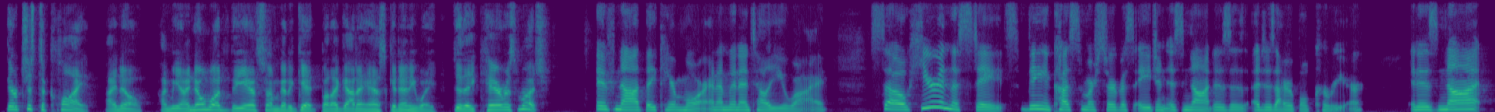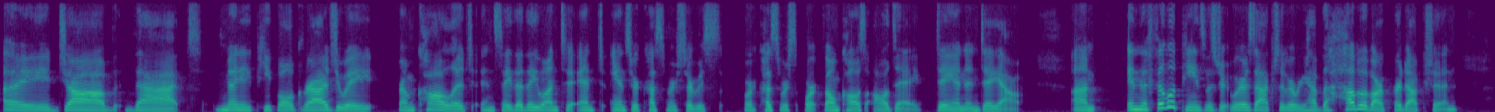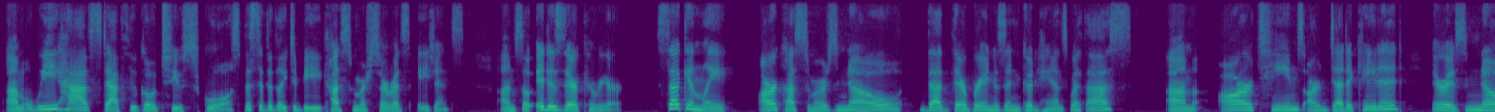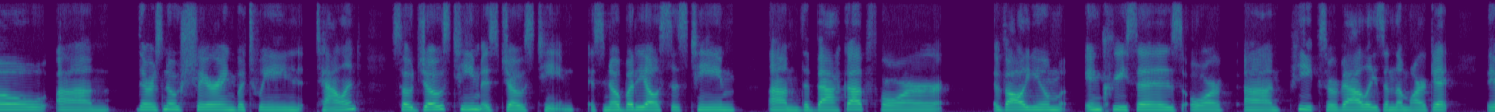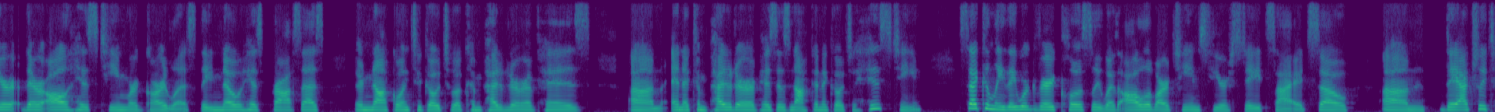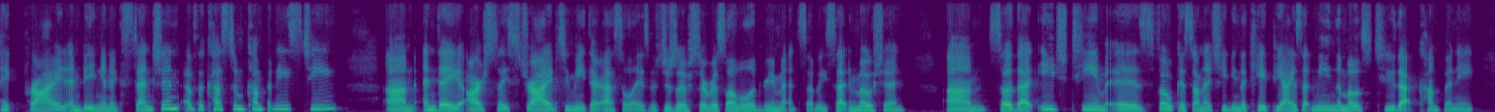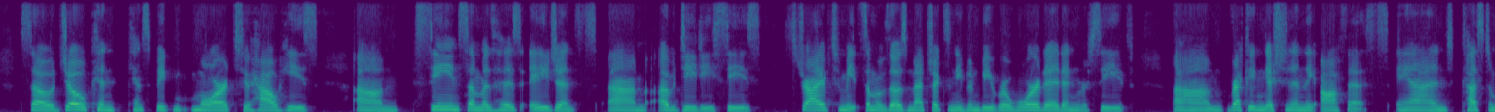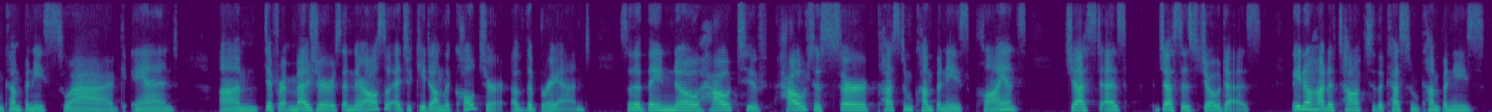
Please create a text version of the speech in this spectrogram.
they're just a client. I know. I mean, I know what the answer I'm going to get, but I got to ask it anyway. Do they care as much? If not, they care more. And I'm going to tell you why. So, here in the States, being a customer service agent is not as a, desirable career. It is not a job that many people graduate from college and say that they want to an- answer customer service or customer support phone calls all day, day in and day out. Um, in the Philippines, which, is actually where we have the hub of our production, um, we have staff who go to school specifically to be customer service agents. Um, so it is their career. Secondly, our customers know that their brain is in good hands with us. Um, our teams are dedicated. There is no um, there is no sharing between talent. So Joe's team is Joe's team. It's nobody else's team. Um, the backup for volume increases or um, peaks or valleys in the market, they're they're all his team regardless. They know his process. They're not going to go to a competitor of his, um, and a competitor of his is not going to go to his team. Secondly, they work very closely with all of our teams here stateside. So um, they actually take pride in being an extension of the custom companies team. Um, and they are so they strive to meet their SLAs, which is their service level agreements that we set in motion, um, so that each team is focused on achieving the KPIs that mean the most to that company. So Joe can can speak more to how he's um, seen some of his agents um, of DDCs strive to meet some of those metrics and even be rewarded and receive um, recognition in the office and custom company swag and um, different measures. And they're also educated on the culture of the brand so that they know how to how to serve custom companies clients just as just as Joe does. They know how to talk to the custom companies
